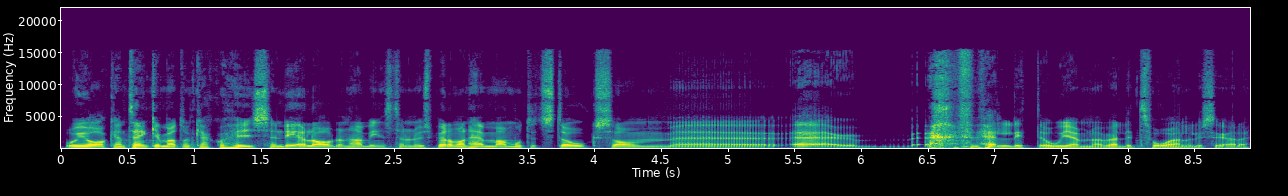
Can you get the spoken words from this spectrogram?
Och jag kan tänka mig att de kanske höjs en del av den här vinsten. Nu spelar man hemma mot ett Stoke som eh, är väldigt ojämna, väldigt svåranalyserade.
